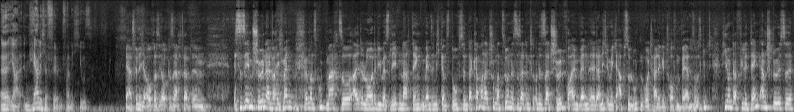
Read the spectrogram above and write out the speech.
Äh, ja, ein herrlicher Film, fand ich Youth. Ja, finde ich auch, was ihr auch gesagt habt. Ähm es ist eben schön einfach, ich meine, wenn man es gut macht, so alte Leute, die über das Leben nachdenken, wenn sie nicht ganz doof sind, da kann man halt schon mal zuhören. Es ist halt, und es ist halt schön, vor allem, wenn äh, da nicht irgendwelche absoluten Urteile getroffen werden. Mhm. So, es gibt hier und da viele Denkanstöße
